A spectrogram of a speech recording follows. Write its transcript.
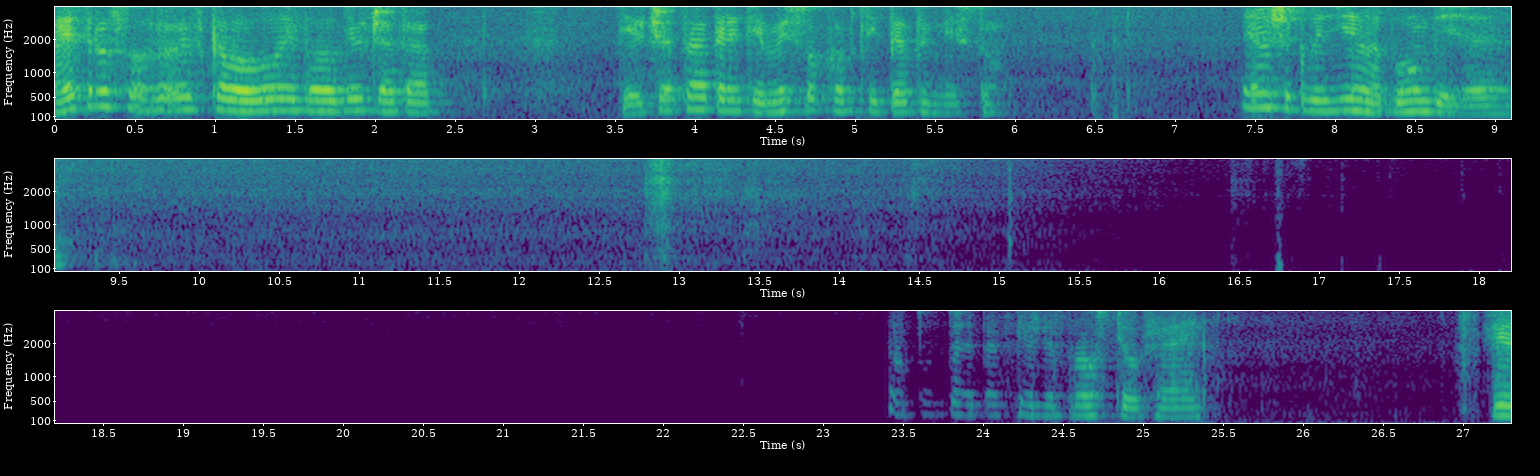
Majstrovstvo Slovenska vo volejbale devčatá Devčatá, tretie miesto, chlapci, piaté miesto. Ja však vidíme bomby, hej. No toto je také, že proste už hej. Že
